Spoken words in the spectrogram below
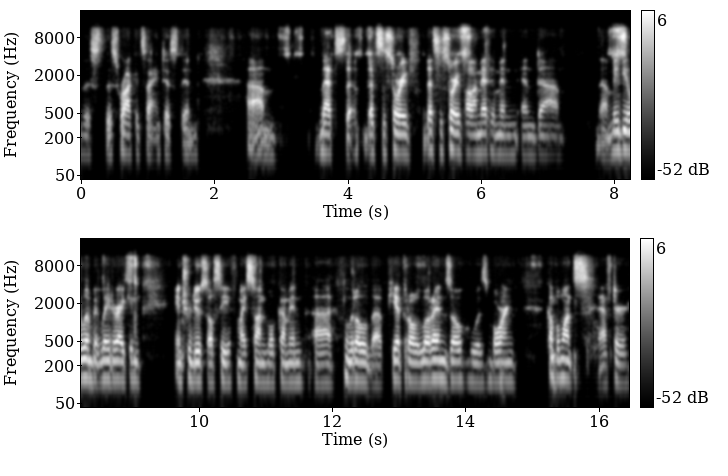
this this rocket scientist. And um, that's the that's the story of that's the story of how I met him. And and um, uh, maybe a little bit later I can introduce I'll see if my son will come in. Uh, little uh, Pietro Lorenzo who was born a couple months after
